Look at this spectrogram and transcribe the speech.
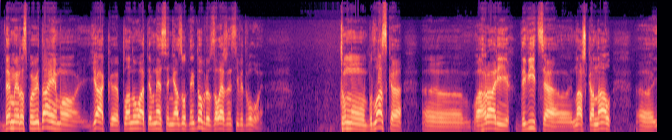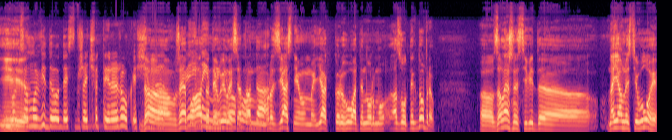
де ми розповідаємо, як е, планувати внесення азотних добрив в залежності від вологи. Тому, будь ласка, е, аграрії, дивіться е, наш канал. І... Ну, цьому відео десь вже 4 роки. Ще Да, вже багато дивилися, його, там да. роз'яснюємо, ми, як коригувати норму азотних добрив в залежності від наявності вологи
